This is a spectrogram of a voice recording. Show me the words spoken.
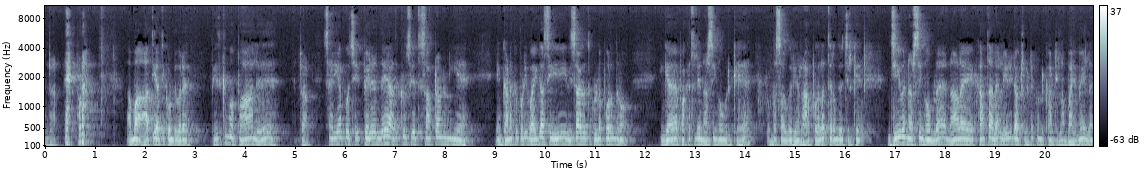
என்றாள் ஏ போடா. அம்மா ஆற்றி ஆற்றி கொண்டு வர. இப்போ எதுக்குமா பால்? என்றாள். சரியாக போச்சு. இப்போலேருந்தே அதுக்கும் சேர்த்து சாப்பிட்டான்னு நீங்கள் என் கணக்குப்படி வைகாசி விசாகத்துக்குள்ளே பிறந்துடும் இங்கே பக்கத்துலேயே நர்சிங் ஹோம் இருக்கு. ரொம்ப சௌகரியம். ராப்பகலாக திறந்து வச்சுருக்கு. ஜீவன் நர்சிங் ஹோமில் நாளை காத்தால லேடி டாக்டர்கிட்ட கொண்டு காட்டிடலாம். பயமே இல்லை.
